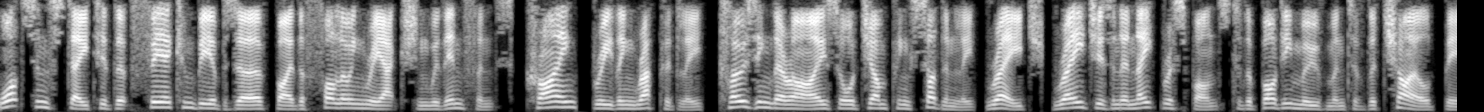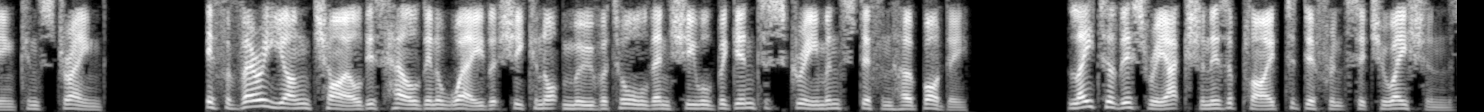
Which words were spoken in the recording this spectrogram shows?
Watson stated that fear can be observed by the following reaction with infants, crying, breathing rapidly, closing their eyes or jumping suddenly. Rage Rage is an innate response to the body movement of the child being constrained. If a very young child is held in a way that she cannot move at all then she will begin to scream and stiffen her body. Later this reaction is applied to different situations.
